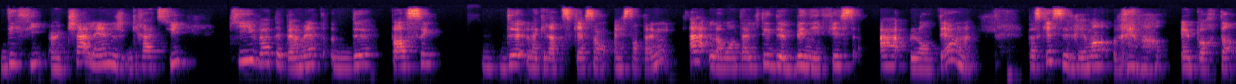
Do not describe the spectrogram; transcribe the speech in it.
défi, un challenge gratuit qui va te permettre de passer de la gratification instantanée à la mentalité de bénéfice à long terme, parce que c'est vraiment, vraiment important.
